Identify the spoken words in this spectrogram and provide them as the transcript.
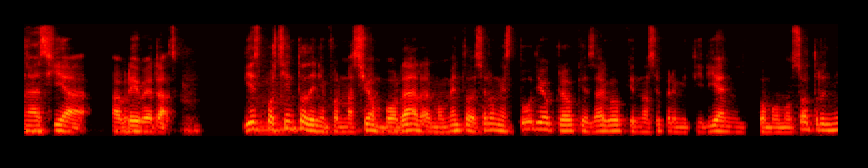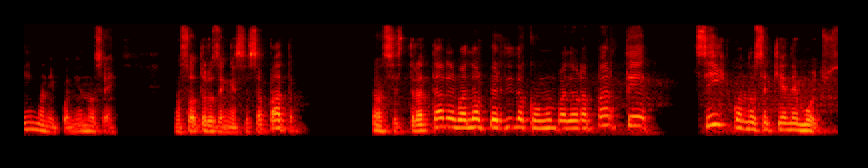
Así a, a breve rasgo. 10% de la información borrar al momento de hacer un estudio, creo que es algo que no se permitiría ni como nosotros mismos, ni poniéndose nosotros en ese zapato. Entonces, tratar el valor perdido con un valor aparte, sí, cuando se tiene muchos.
